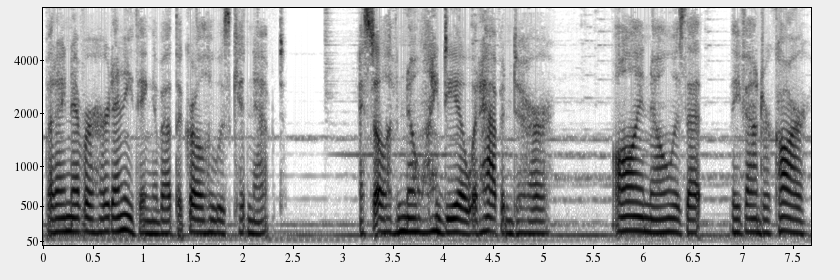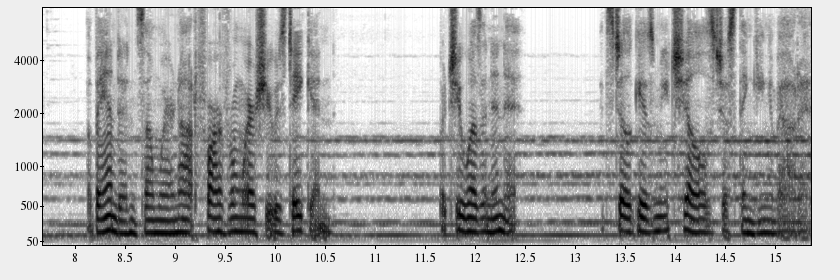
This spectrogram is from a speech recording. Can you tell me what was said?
but I never heard anything about the girl who was kidnapped. I still have no idea what happened to her. All I know is that they found her car, abandoned somewhere not far from where she was taken. But she wasn't in it. It still gives me chills just thinking about it.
